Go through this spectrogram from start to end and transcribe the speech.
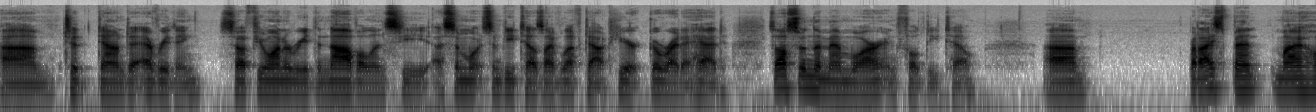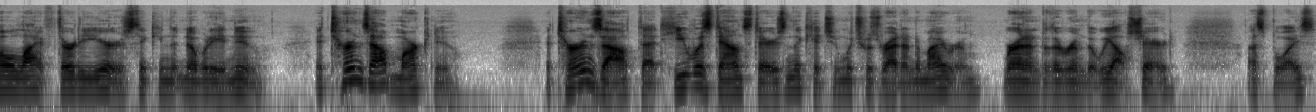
um, to down to everything. So if you want to read the novel and see uh, some more, some details I've left out here, go right ahead. It's also in the memoir in full detail. Um, but I spent my whole life, 30 years, thinking that nobody knew. It turns out Mark knew. It turns out that he was downstairs in the kitchen, which was right under my room, right under the room that we all shared, us boys,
